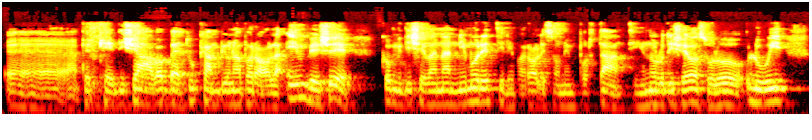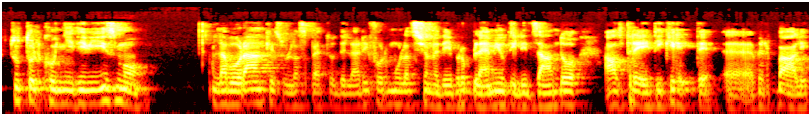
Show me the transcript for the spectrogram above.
eh, perché diceva, ah, vabbè, tu cambi una parola, e invece, come diceva Nanni Moretti, le parole sono importanti, non lo diceva solo lui, tutto il cognitivismo lavora anche sull'aspetto della riformulazione dei problemi utilizzando altre etichette eh, verbali.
